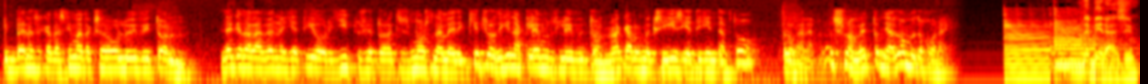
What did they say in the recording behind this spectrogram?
ή μπαίνουν σε καταστήματα ξέρω εγώ Louis Vuitton. Δεν καταλαβαίνω γιατί η οργή τους για τον ρατσισμό στην Αμερική του οδηγεί να κλέβουν τους Louis Vuitton. Αν κάποιος με εξηγήσει γιατί γίνεται αυτό, δεν το καταλαβαίνω. Συγγνώμη, το μυαλό μου το χωράει. Δεν πειράζει.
